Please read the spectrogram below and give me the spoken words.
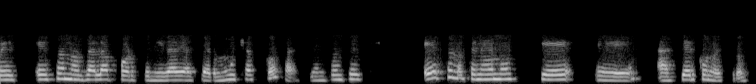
pues eso nos da la oportunidad de hacer muchas cosas. Y entonces, eso lo tenemos que eh, hacer con nuestros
